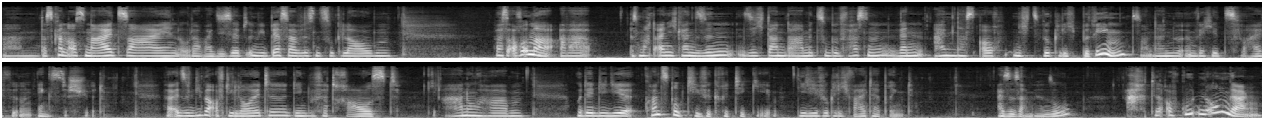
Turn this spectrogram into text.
Ähm, das kann aus Neid sein oder weil sie selbst irgendwie besser wissen zu glauben was auch immer. Aber es macht eigentlich keinen Sinn, sich dann damit zu befassen, wenn einem das auch nichts wirklich bringt, sondern nur irgendwelche Zweifel und Ängste schürt. Hör also lieber auf die Leute, denen du vertraust, die Ahnung haben oder die dir konstruktive Kritik geben, die dir wirklich weiterbringt. Also sagen wir so, achte auf guten Umgang.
